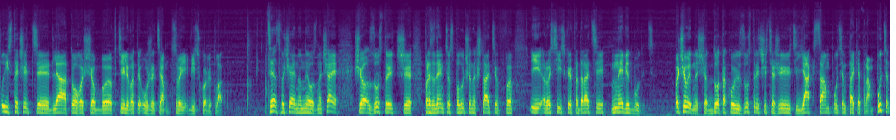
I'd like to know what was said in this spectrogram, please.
вистачить е, для того, щоб е, втілювати у життя свої військові плани. Це звичайно не означає, що зустріч президентів Сполучених Штатів і Російської Федерації не відбудеться. Очевидно, що до такої зустрічі тяжіють як сам Путін, так і Трамп. Путін,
